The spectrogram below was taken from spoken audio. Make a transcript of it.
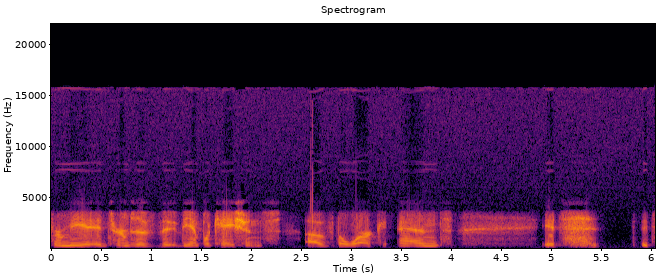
for me in terms of the, the implications of the work, and it's it's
